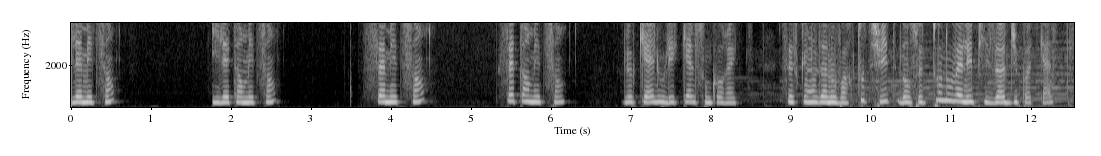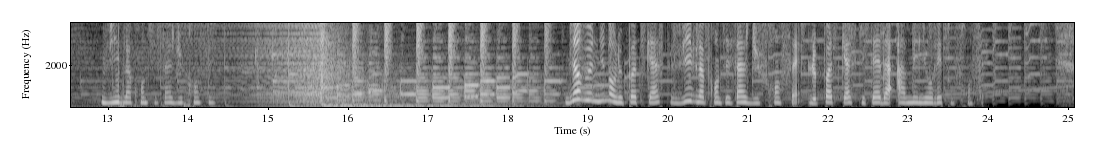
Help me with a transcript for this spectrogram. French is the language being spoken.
Il est médecin? Il est un médecin? C'est médecin? C'est un médecin? Lequel ou lesquels sont corrects? C'est ce que nous allons voir tout de suite dans ce tout nouvel épisode du podcast Vive l'apprentissage du français. Bienvenue dans le podcast Vive l'apprentissage du français, le podcast qui t'aide à améliorer ton français.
